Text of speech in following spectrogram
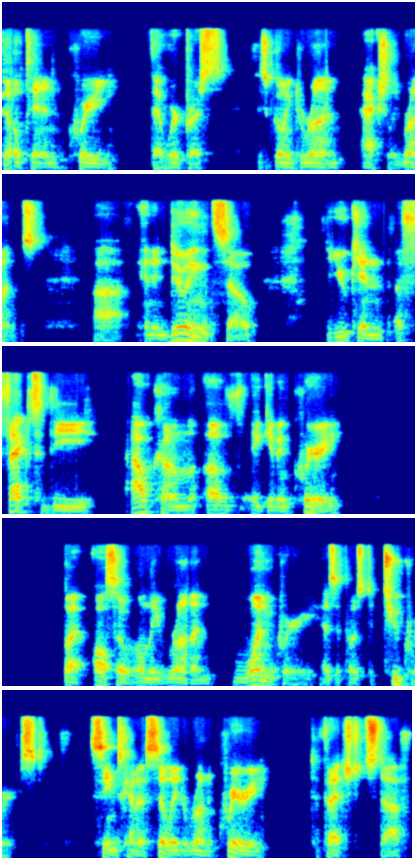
built-in query that WordPress is going to run actually runs. Uh, and in doing so, you can affect the outcome of a given query but also only run one query as opposed to two queries. Seems kind of silly to run a query to fetch stuff,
